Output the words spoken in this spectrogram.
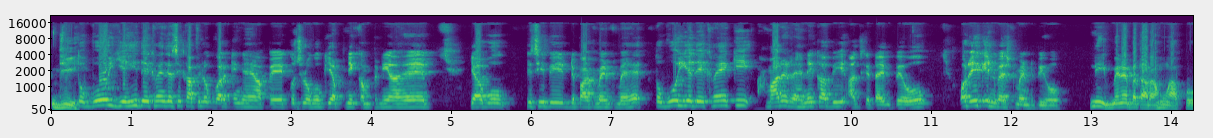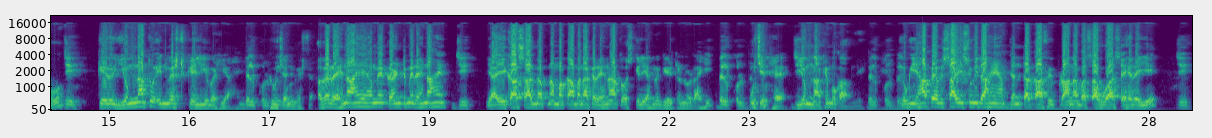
जी। तो वो यही देख रहे हैं जैसे काफ़ी लोग वर्किंग है यहाँ पे कुछ लोगों की अपनी कंपनियाँ हैं या वो किसी भी डिपार्टमेंट में है तो वो ये देख रहे हैं कि हमारे रहने का भी आज के टाइम पे हो और एक इन्वेस्टमेंट भी हो। नहीं मैंने बता रहा हूँ आपको जी। कि यमुना तो इन्वेस्ट के लिए बढ़िया है बिल्कुल फ्यूचर इन्वेस्ट अगर रहना है हमें करंट में रहना है जी। या एक आध साल में अपना मकान बनाकर रहना तो उसके लिए हमें ग्रेटर नोएडा ही बिल्कुल बिल्कुल, उचित है यमुना के मुकाबले। बिल्कुल क्योंकि यहाँ पे अब सारी सुविधा है अब जनता काफ़ी पुराना बसा हुआ शहर है ये। जी।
